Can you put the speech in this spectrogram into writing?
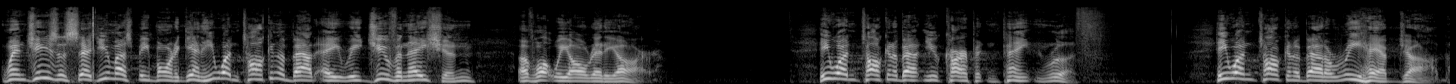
when Jesus said, You must be born again, he wasn't talking about a rejuvenation of what we already are. He wasn't talking about new carpet and paint and roof. He wasn't talking about a rehab job.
